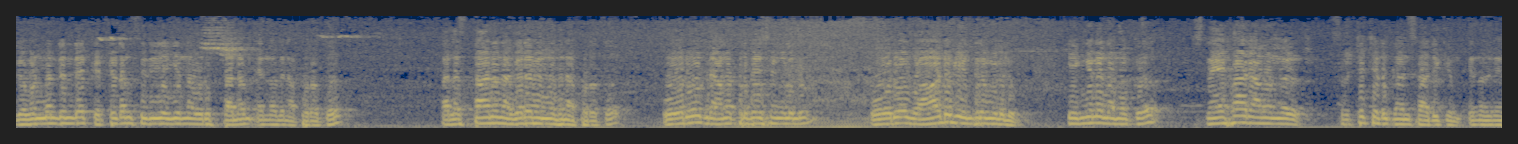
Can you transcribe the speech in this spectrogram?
ഗവൺമെന്റിന്റെ കെട്ടിടം സ്ഥിതി ചെയ്യുന്ന ഒരു സ്ഥലം എന്നതിനപ്പുറത്ത് തലസ്ഥാന നഗരം എന്നതിനപ്പുറത്ത് ഓരോ ഗ്രാമപ്രദേശങ്ങളിലും ഓരോ വാർഡ് കേന്ദ്രങ്ങളിലും എങ്ങനെ നമുക്ക് സ്നേഹാരാമങ്ങൾ സൃഷ്ടിച്ചെടുക്കാൻ സാധിക്കും എന്നതിനെ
